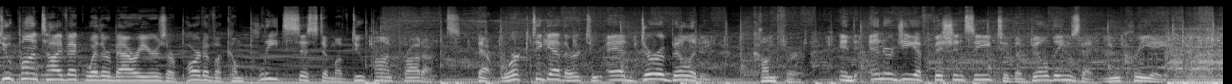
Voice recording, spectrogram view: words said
DuPont Tyvek weather barriers are part of a complete system of DuPont products that work together to add durability, comfort, and energy efficiency to the buildings that you create.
